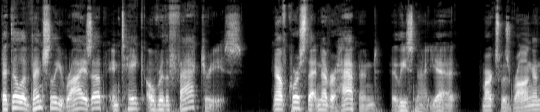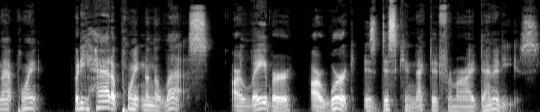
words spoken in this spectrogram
that they'll eventually rise up and take over the factories. Now, of course, that never happened, at least not yet. Marx was wrong on that point, but he had a point nonetheless. Our labor, our work is disconnected from our identities.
